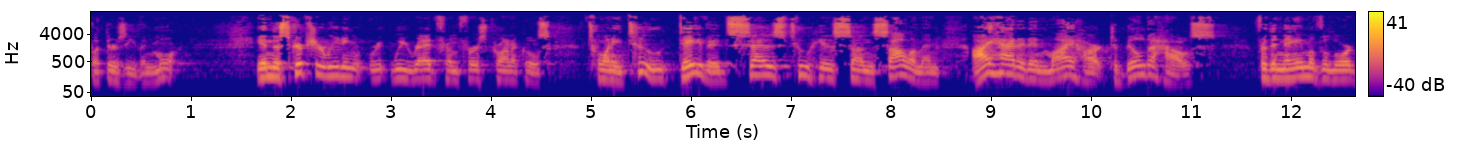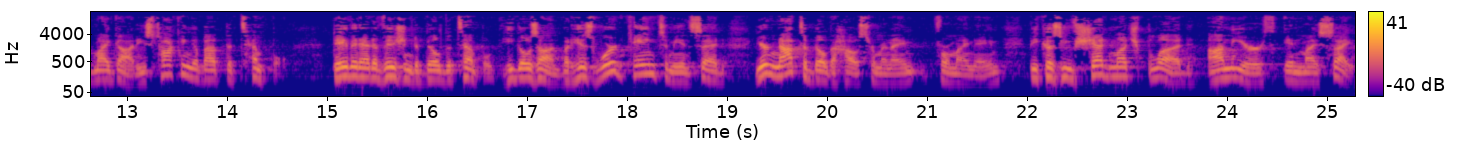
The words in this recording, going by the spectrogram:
but there's even more. In the scripture reading we read from 1 Chronicles 22, David says to his son Solomon, I had it in my heart to build a house for the name of the Lord my God. He's talking about the temple. David had a vision to build the temple. He goes on, but his word came to me and said, You're not to build a house for my name, for my name because you've shed much blood on the earth in my sight.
